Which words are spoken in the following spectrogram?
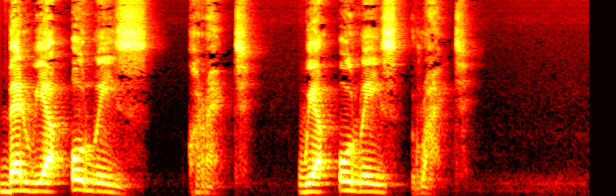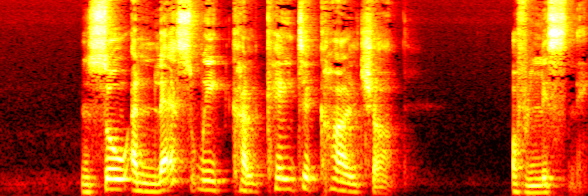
that we are always correct, we are always right. And so, unless we cultivate a culture of listening,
